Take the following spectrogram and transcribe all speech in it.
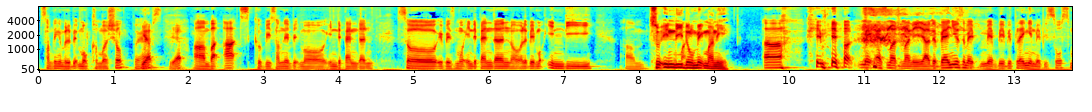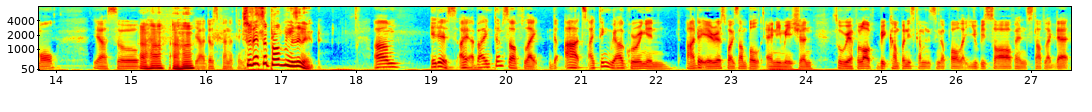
something a little bit more commercial, perhaps. yep. Um, but arts could be something a bit more independent. So if it's more independent or a little bit more indie, um, So indie don't make money. uh, it may not make as much money. Yeah, the venues that may, may, may be playing in may be so small. Yeah. So Uh huh. Uh huh. yeah, those kind of things. So that's a problem, isn't it? Um, it is. I but in terms of like the arts, I think we are growing in other areas. For example, animation. So we have a lot of big companies coming to Singapore, like Ubisoft and stuff like that.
